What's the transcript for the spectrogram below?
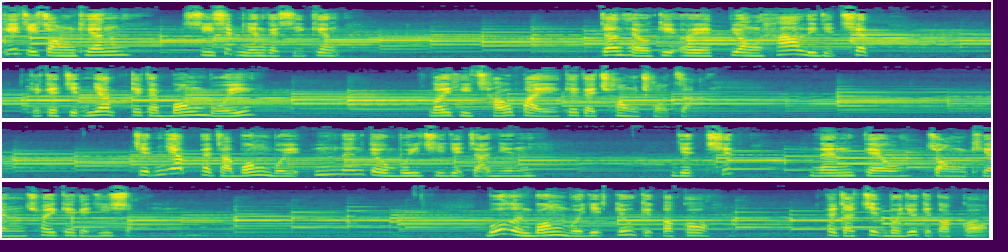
几只从前四十年嘅时间，然后佢会放下你日出，佢嘅职业，佢嘅网媒，来去炒币，佢嘅创作站，职业或者网媒唔能够每次日杂人，日出能够赚钱出嘅嘅以上。无论帮每日纠极多高，还是节日极多高，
